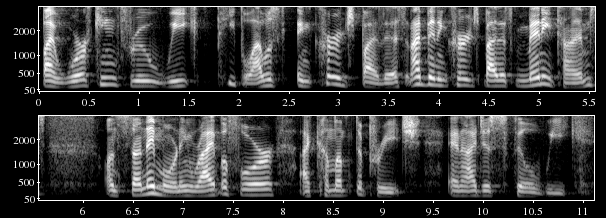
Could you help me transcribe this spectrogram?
by working through weak people. I was encouraged by this, and I've been encouraged by this many times on Sunday morning, right before I come up to preach, and I just feel weak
